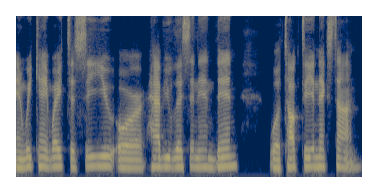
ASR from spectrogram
And we can't wait to see you or have you listen in then. We'll talk to you next time.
